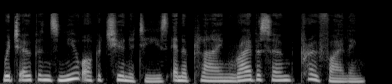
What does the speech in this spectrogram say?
which opens new opportunities in applying ribosome profiling.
